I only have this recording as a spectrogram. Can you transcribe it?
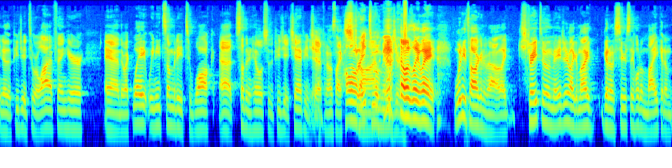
you know, the PGA Tour Live thing here. And they're like, wait, we need somebody to walk at Southern Hills for the PGA Championship. Yeah. And I was like, hold Straight on. to a major. I was like, wait, what are you talking about? Like straight to a major? Like, am I gonna seriously hold a mic at a,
